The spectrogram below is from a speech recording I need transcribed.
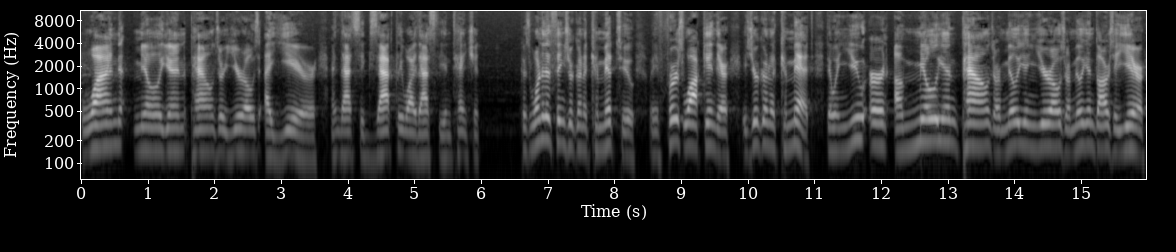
1 million pounds or euros a year. And that's exactly why that's the intention. Because one of the things you're going to commit to when you first walk in there is you're going to commit that when you earn a million pounds or a million euros or a million dollars a year,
